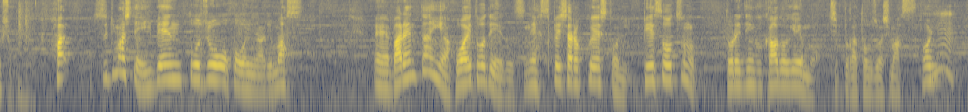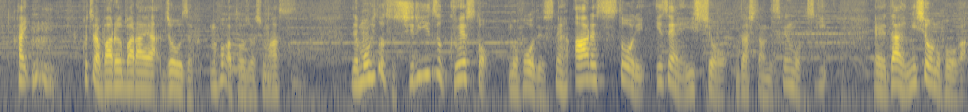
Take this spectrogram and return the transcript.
いしょ。はい。続きましてイベント情報になりますえーバレンタインやホワイトデーのですねスペシャルクエストに PSO2 のトレーディングカードゲームのチップが登場します。はい、こちらバルバラやジョーゼフの方が登場します。でもう一つシリーズクエストの方ですね RS ストーリー以前1章出したんですけども次、えー第2章の方が、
